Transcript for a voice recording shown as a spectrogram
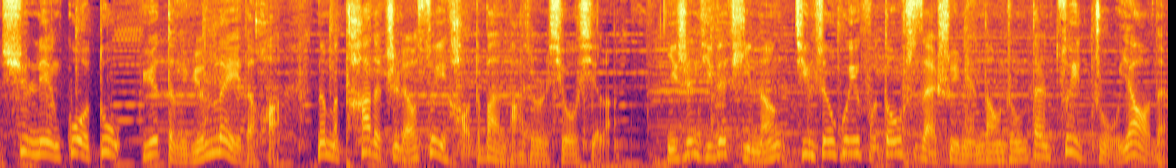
训练过度约等于累的话，那么它的治疗最好的办法就是休息了。你身体的体能、精神恢复都是在睡眠当中，但最主要的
